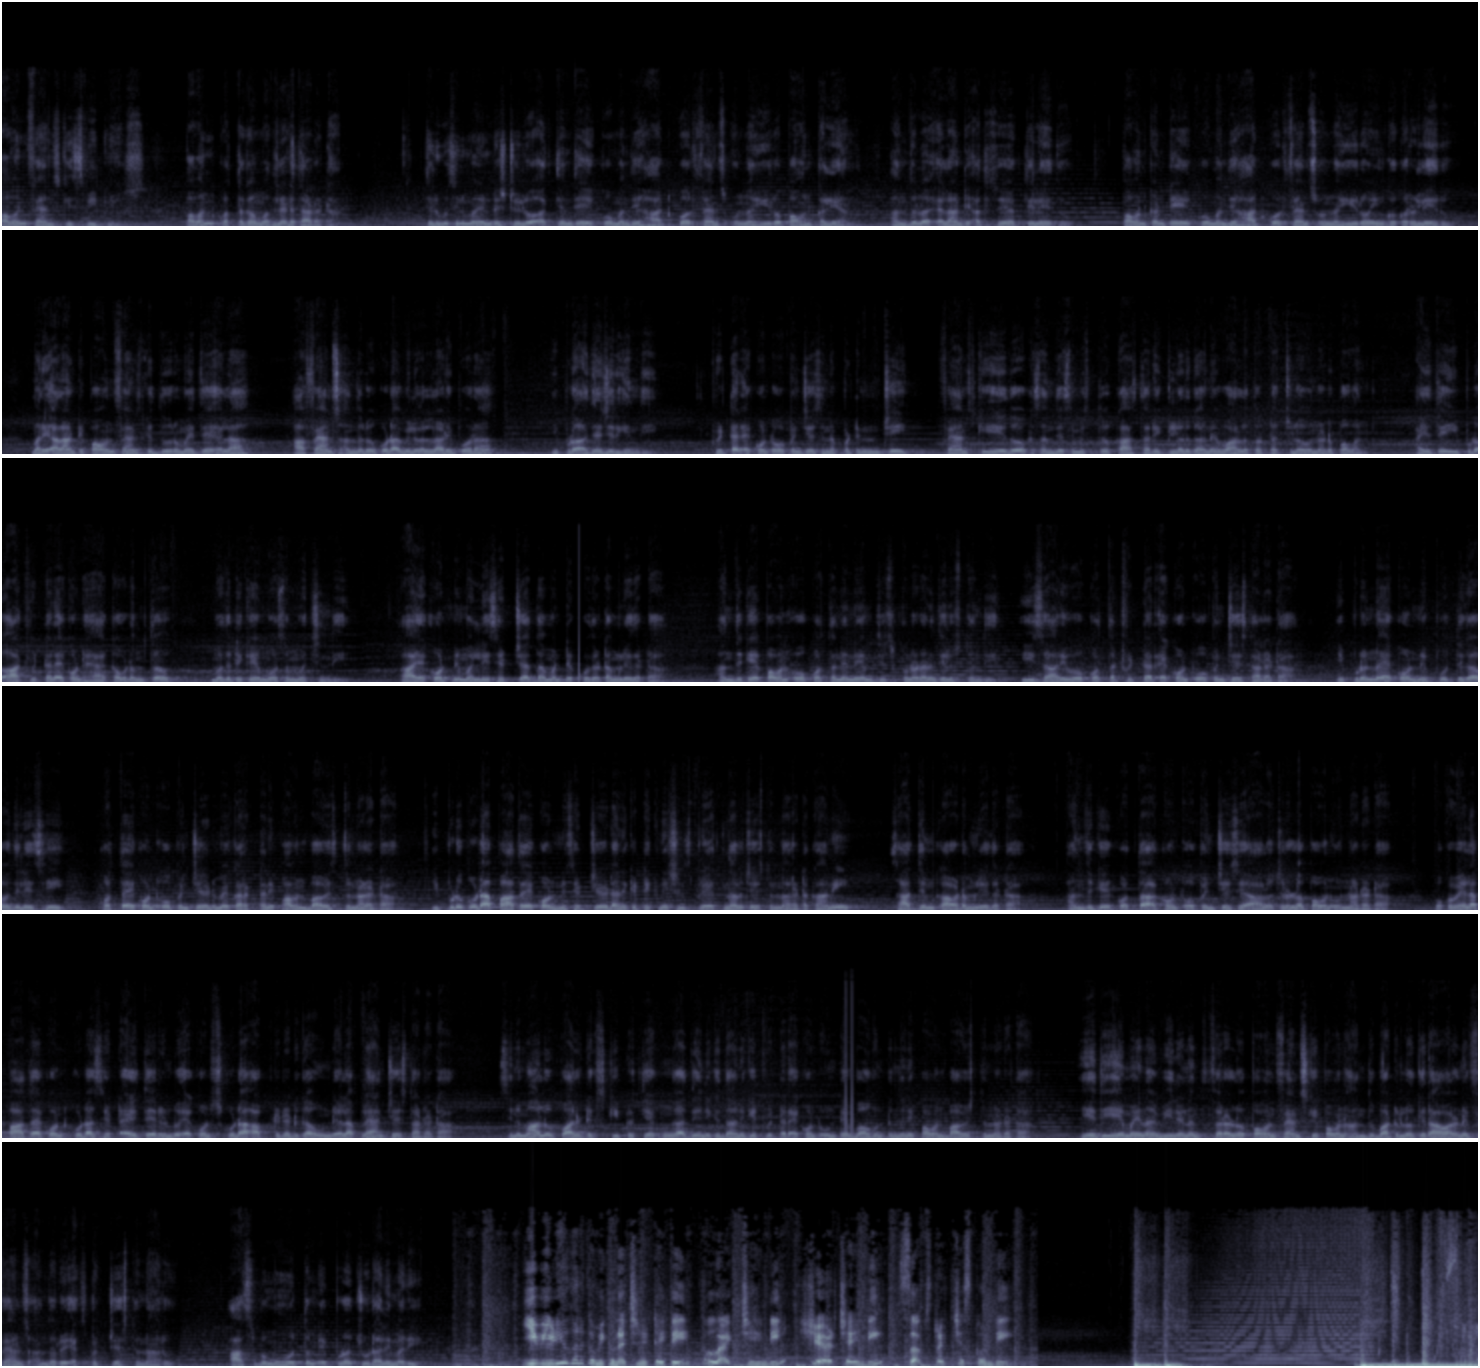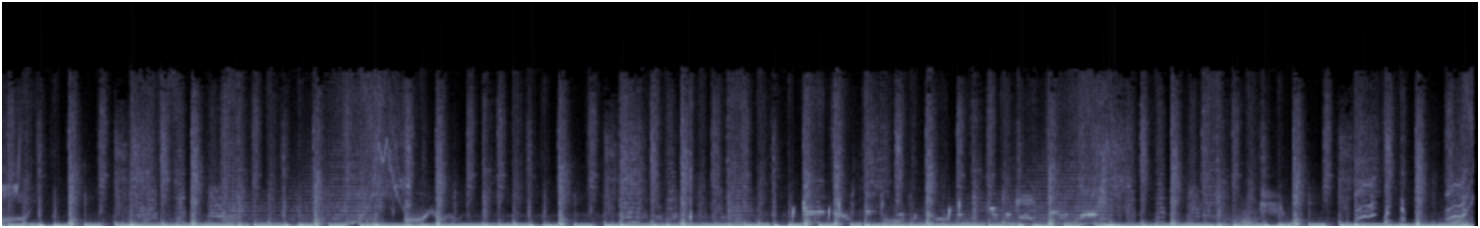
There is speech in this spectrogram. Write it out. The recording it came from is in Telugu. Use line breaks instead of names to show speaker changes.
పవన్ ఫ్యాన్స్కి స్వీట్ న్యూస్. పవన్ కొత్తగా మొదలెడతాడట. తెలుగు సినిమా ఇండస్ట్రీలో అత్యంత ఎక్కువ మంది హార్డ్ కోర్ ఫ్యాన్స్ ఉన్న హీరో పవన్ కళ్యాణ్. అందులో ఎలాంటి అతిశయోక్తి లేదు. పవన్ కంటే ఎక్కువ మంది హార్డ్ కోర్ ఫ్యాన్స్ ఉన్న హీరో ఇంకొకరు లేరు. మరి అలాంటి పవన్ ఫ్యాన్స్కి దూరం అయితే ఎలా? ఆ ఫ్యాన్స్ అందరూ కూడా విలువల్లాడిపోరా? ఇప్పుడు అదే జరిగింది. ట్విట్టర్ అకౌంట్ ఓపెన్ చేసినప్పటి నుంచి ఫ్యాన్స్కి ఏదో ఒక సందేశం ఇస్తూ కాస్త రెగ్యులర్గానే వాళ్ళతో టచ్లో ఉన్నాడు పవన్. అయితే ఇప్పుడు ఆ ట్విట్టర్ అకౌంట్ హ్యాక్ అవడంతో మొదటికే మోసం వచ్చింది. ఆ అకౌంట్ని మళ్ళీ సెట్ చేద్దామంటే కుదరటం లేదట. అందుకే పవన్ ఓ కొత్త నిర్ణయం తీసుకున్నాడని తెలుస్తుంది. ఈసారి ఓ కొత్త ట్విట్టర్ అకౌంట్ ఓపెన్ చేస్తాడట. ఇప్పుడున్న అకౌంట్ని పూర్తిగా వదిలేసి కొత్త అకౌంట్ ఓపెన్ చేయడమే కరెక్ట్ అని పవన్ భావిస్తున్నాడట. ఇప్పుడు కూడా పాత అకౌంట్ని సెట్ చేయడానికి టెక్నీషియన్స్ ప్రయత్నాలు చేస్తున్నారట కానీ సాధ్యం కావడం లేదట. అందుకే కొత్త అకౌంట్ ఓపెన్ చేసే ఆలోచనలో పవన్ ఉన్నాడట. ఒకవేళ పాత అకౌంట్ కూడా సెట్ అయితే రెండు అకౌంట్స్ కూడా అప్డేటెడ్గా ఉండేలా ప్లాన్ చేస్తాడట. సినిమాలు పాలిటిక్స్కి ప్రత్యేకంగా దేనికి దానికి ట్విట్టర్ అకౌంట్ ఉంటే బాగుంటుందని పవన్ భావిస్తున్నాడట. ఏది ఏమైనా వీలైనంత త్వరలో పవన్ ఫ్యాన్స్కి పవన్ అందుబాటులోకి రావాలని ఫ్యాన్స్ అందరూ ఎక్స్పెక్ట్ చేస్తున్నారు. ఆ శుభముహూర్తం ఎప్పుడో చూడాలి మరి.
ఈ వీడియో కనుక మీకు నచ్చినట్టయితే లైక్ చేయండి షేర్ చేయండి సబ్స్క్రైబ్ చేసుకోండి.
